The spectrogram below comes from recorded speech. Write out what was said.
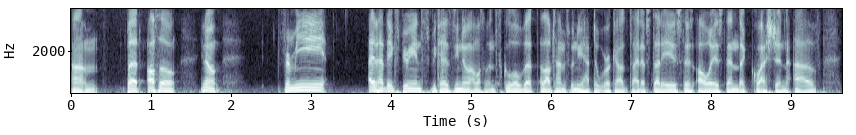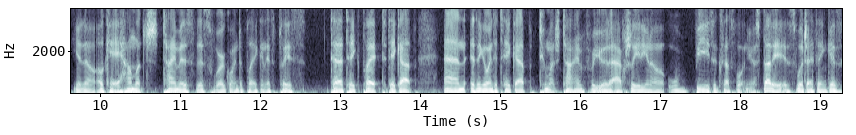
Um, but also, you know, for me. I've had the experience because you know I'm also in school, but a lot of times when you have to work outside of studies, there's always then the question of you know, okay, how much time is this work going to take in its place to take play to take up, and is it going to take up too much time for you to actually you know be successful in your studies? Which I think is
